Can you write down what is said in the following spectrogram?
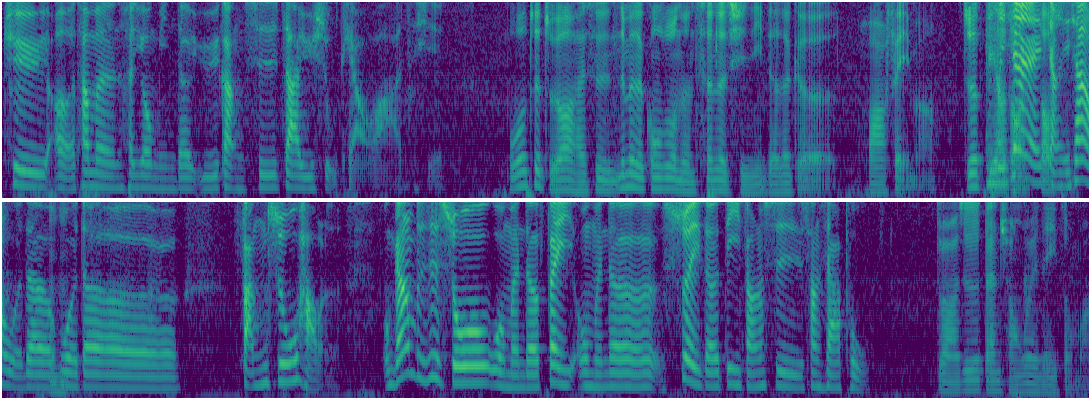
去呃他们很有名的渔港吃炸鱼薯条啊这些。不过最主要还是那边的工作能撑得起你的那个花费吗？就是比我们现在来讲一下我的、嗯、我的房租好了。我刚刚不是说我们的费，我们的睡的地方是上下铺？对啊，就是单床位那一种嘛。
